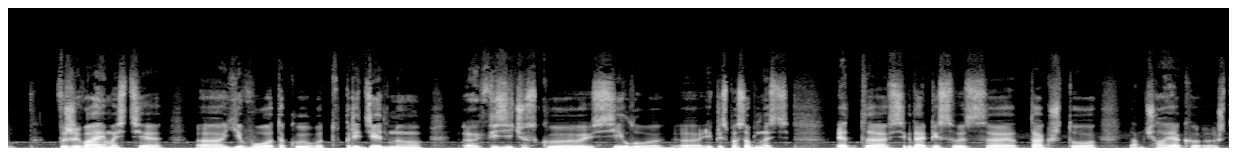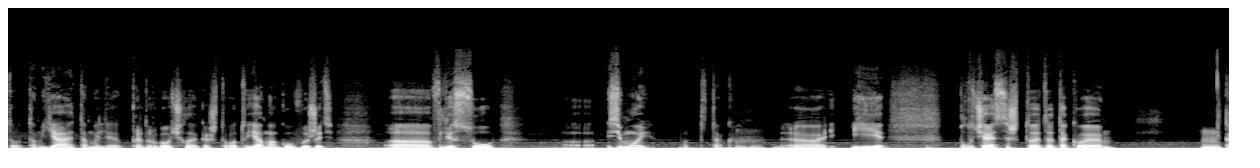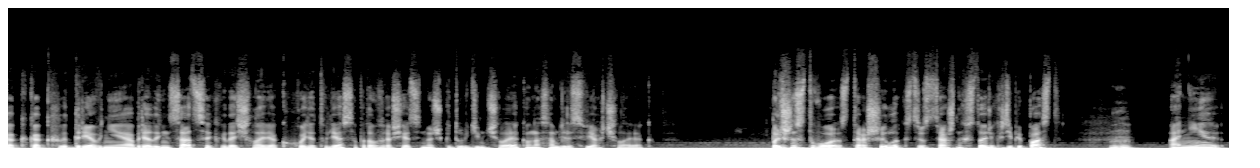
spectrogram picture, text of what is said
выживаемости, э, его такую вот предельную э, физическую силу э, и приспособленность, это всегда описывается так, что там человек, что там я, там или про другого человека, что вот я могу выжить в лесу зимой, вот так. Угу. И получается, что это такое как, как древние обряды инициации, когда человек уходит в лес, а потом возвращается немножечко другим человеком, на самом деле сверхчеловек. Большинство страшилок, страшных историй, крипипаст, угу. они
